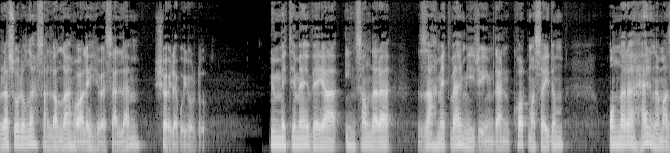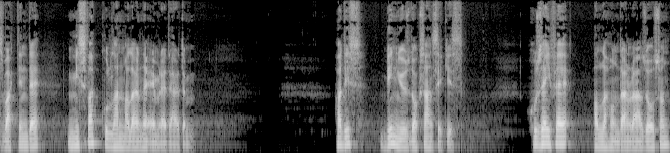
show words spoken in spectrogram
Rasulullah sallallahu aleyhi ve sellem şöyle buyurdu ümmetime veya insanlara zahmet vermeyeceğimden korkmasaydım onlara her namaz vaktinde misvak kullanmalarını emrederdim. Hadis 1198 Huzeyfe Allah ondan razı olsun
